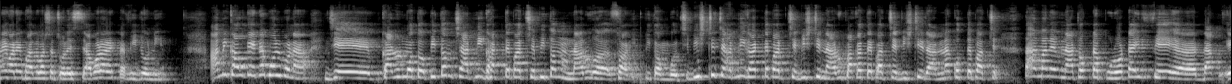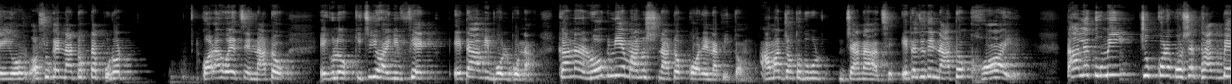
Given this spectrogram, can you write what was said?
অনেক অনেক ভালোবাসা চলে এসেছে। আবার একটা ভিডিও নিয়ে। আমি কাউকে এটা বলব না যে কারোর মতো প্রীতম চাটনি ঘাটতে পারছে, প্রীতম নাড়ু সরি প্রীতম বলছি। বৃষ্টি চাটনি ঘাটতে পারছে বৃষ্টি নাড়ু পাকাতে পারছে বৃষ্টি রান্না করতে পারছে। তার মানে নাটকটা পুরোটাই ফে এই অসুখের নাটকটা পুরো করা হয়েছে, নাটক। এগুলো কিছুই হয়নি ফেক এটা আমি বলব না। কারণ রোগ নিয়ে মানুষ নাটক করে না প্রীতম। আমার যতদূর জানা আছে। এটা যদি নাটক হয় তাহলে তুমি চুপ করে বসে থাকবে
